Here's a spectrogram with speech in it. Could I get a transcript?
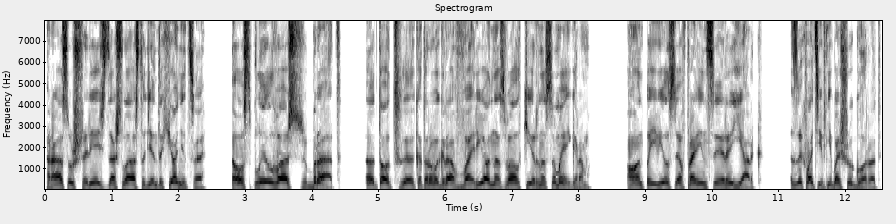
«Раз уж речь зашла о студентах Хёница, то всплыл ваш брат. тот, которого граф Варьё назвал Кирносом Эйгером. Он появился в провинции Рейярк, захватив небольшой город.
